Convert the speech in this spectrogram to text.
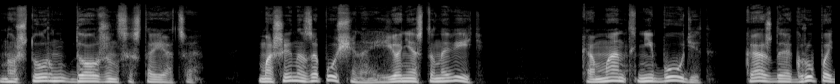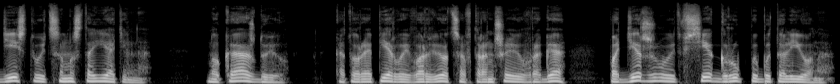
но штурм должен состояться. Машина запущена, ее не остановить. Команд не будет, каждая группа действует самостоятельно. но каждую, которая первой ворвется в траншею врага, поддерживают все группы батальона.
